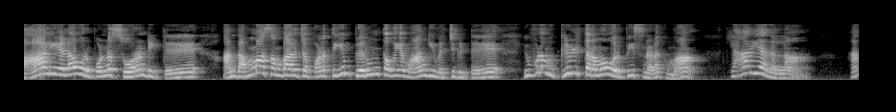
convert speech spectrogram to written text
பாலியலா ஒரு பொண்ணை சுரண்டிட்டு அந்த அம்மா சம்பாரிச்ச பணத்தையும் பெரும் தொகையை வாங்கி வச்சுக்கிட்டு இவ்வளவு கீழ்த்தரமாக ஒரு பீஸ் நடக்குமா? யார் அதெல்லாம்? ஆ?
